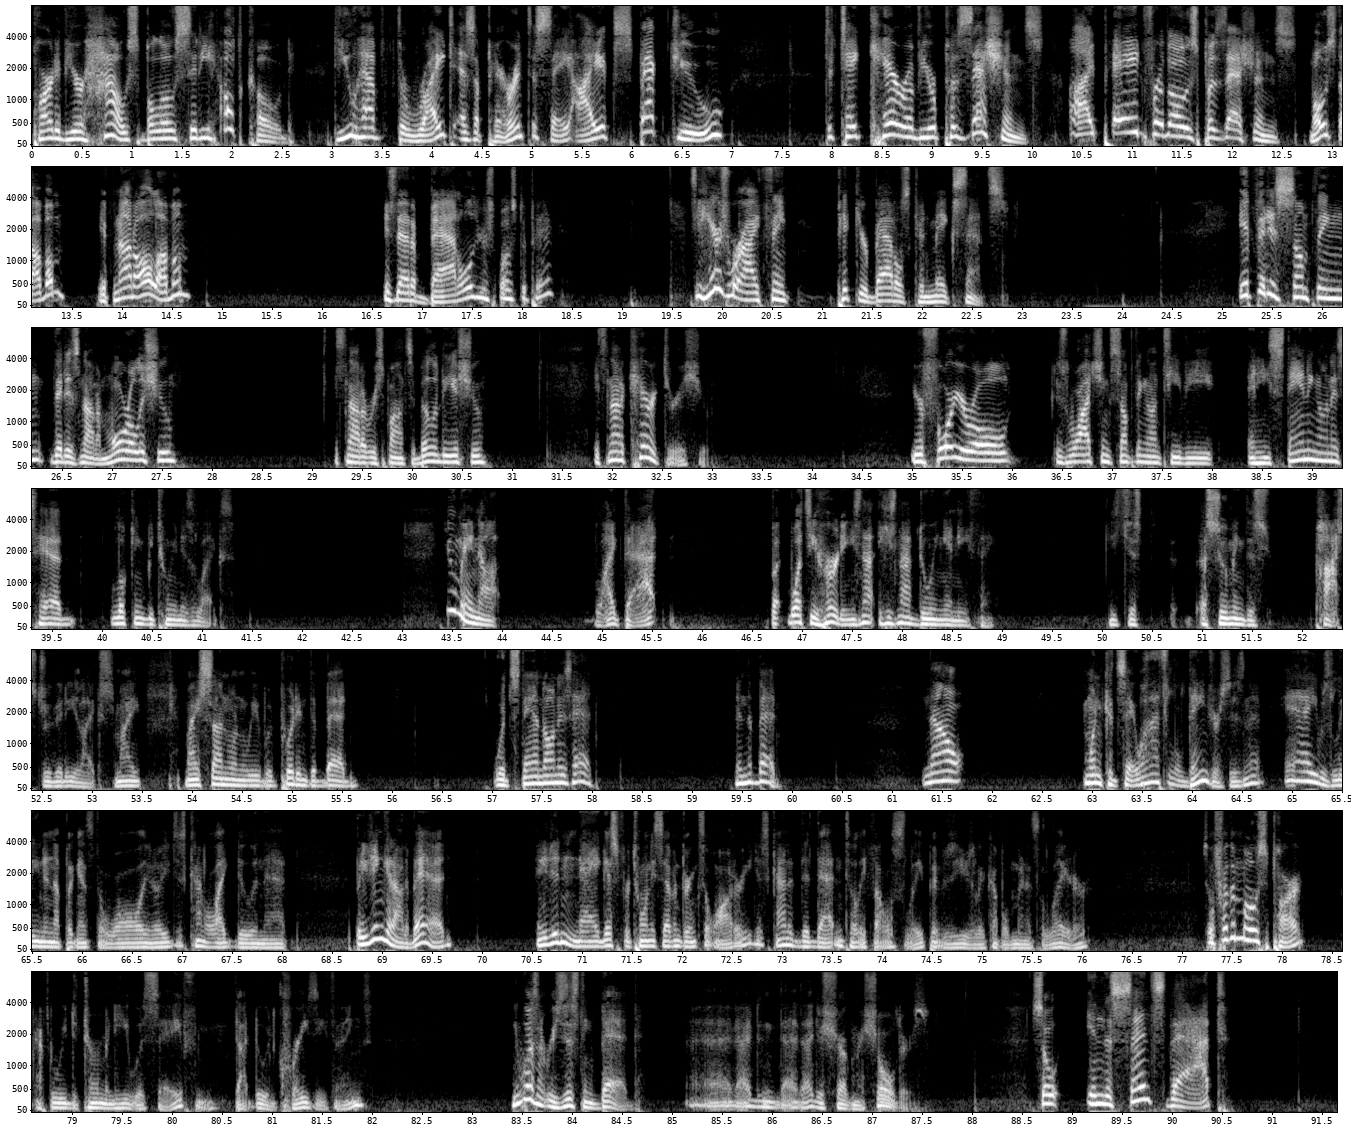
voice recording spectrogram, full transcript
part of your house below city health code? Do you have the right as a parent to say, I expect you to take care of your possessions? I paid for those possessions. Most of them, if not all of them. Is that a battle you're supposed to pick? See, here's where I think pick your battles can make sense. If it is something that is not a moral issue, it's not a responsibility issue, it's not a character issue. Your four year old is watching something on TV and he's standing on his head looking between his legs. You may not like that, but what's he hurting? He's not he's not doing anything. He's just assuming this posture that he likes. My my son, when we would put him to bed, would stand on his head in the bed. Now, one could say, well, that's a little dangerous, isn't it? Yeah, he was leaning up against the wall. You know, he just kind of liked doing that. But he didn't get out of bed. And he didn't nag us for 27 drinks of water. He just kind of did that until he fell asleep. It was usually a couple minutes later. So, for the most part, after we determined he was safe and not doing crazy things. He wasn't resisting bed. I, I didn't. I just shrugged my shoulders. So, in the sense that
